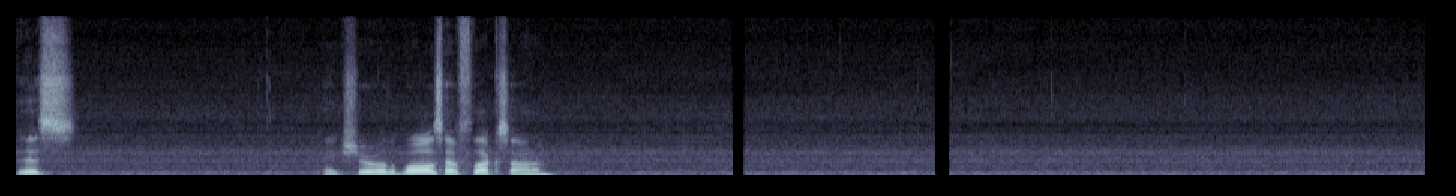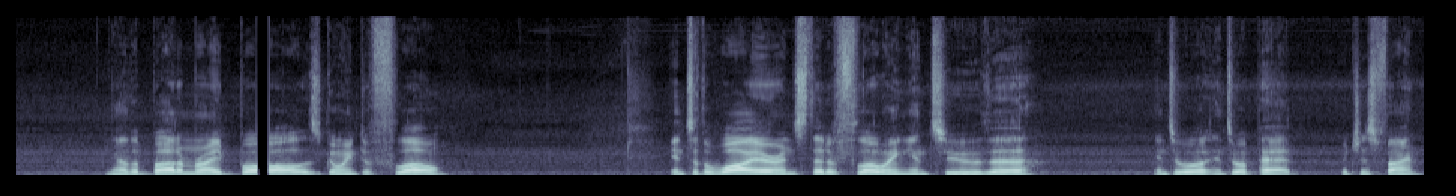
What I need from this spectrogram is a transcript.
this. Make sure all the balls have flux on them. Now the bottom right ball is going to flow into the wire instead of flowing into the into a into a pad, which is fine.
